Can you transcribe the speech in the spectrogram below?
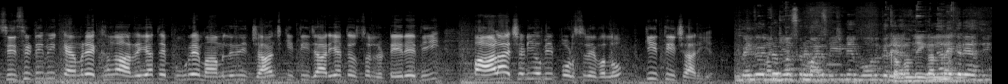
ਸੀਸੀਟੀਵੀ ਕੈਮਰੇ ਖੰਗਾਲ ਰਹੀ ਹੈ ਤੇ ਪੂਰੇ ਮਾਮਲੇ ਦੀ ਜਾਂਚ ਕੀਤੀ ਜਾ ਰਹੀ ਹੈ ਤੇ ਉਸ ਲੁਟੇਰੇ ਦੀ ਭਾਲ ਆ ਜਿਹੜੀ ਉਹ ਵੀ ਪੁਲਿਸ ਦੇ ਵੱਲੋਂ ਕੀਤੀ ਜਾ ਰਹੀ ਹੈ ਮੈਨੂੰ ਇੱਥੇ ਪੱਤਰਕਾਰ ਨੇ ਫੋਨ ਕਰਿਆ ਕਦੋਂ ਦੀ ਗੱਲ ਕਿਹਨੇ ਹੈ? ਕਰਿਆ ਸੀ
